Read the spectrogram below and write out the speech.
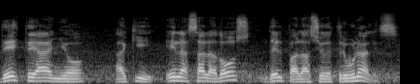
de este año aquí en la sala 2 del Palacio de Tribunales.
